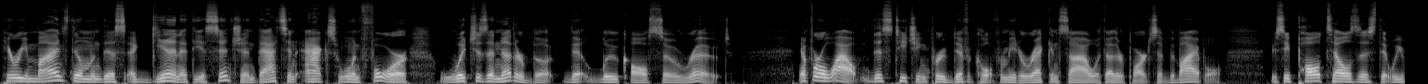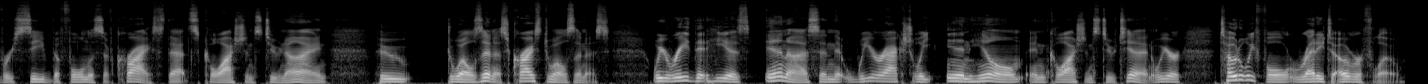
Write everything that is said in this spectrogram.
He reminds them of this again at the ascension. That's in Acts 1 4, which is another book that Luke also wrote. Now, for a while, this teaching proved difficult for me to reconcile with other parts of the Bible. You see, Paul tells us that we've received the fullness of Christ. That's Colossians 2 9, who dwells in us. Christ dwells in us. We read that he is in us and that we are actually in him in Colossians 2:10. We are totally full, ready to overflow.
